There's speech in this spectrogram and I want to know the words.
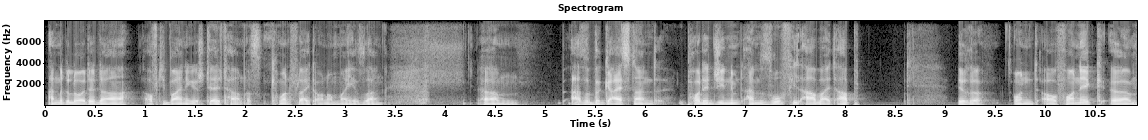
andere Leute da auf die Beine gestellt haben. Das kann man vielleicht auch nochmal hier sagen. Ähm, also begeisternd. Podigy nimmt einem so viel Arbeit ab. Irre. Und auch Phonic ähm,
